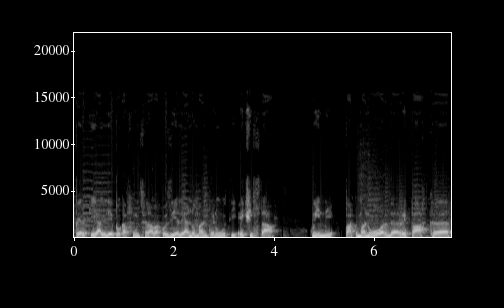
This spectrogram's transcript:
perché all'epoca funzionava così e le hanno mantenuti e ci sta. Quindi Pac-Man World Repack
